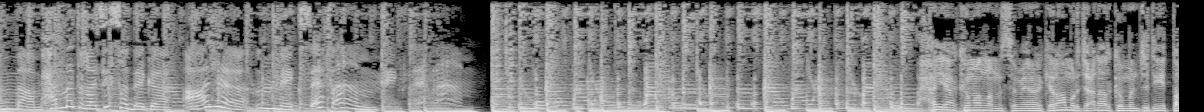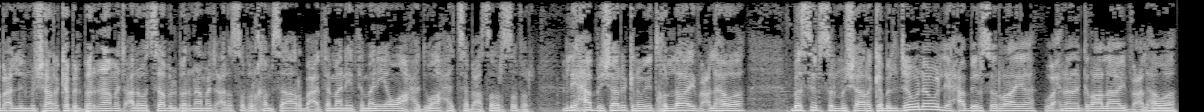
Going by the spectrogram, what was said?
مع محمد غازي صدقة على Mix FM حياكم الله مستمعينا الكرام. ورجعنا لكم من جديد طبعا للمشاركة بالبرنامج على واتساب البرنامج على صفر خمسة أربعة ثمانية, ثمانية واحد, واحد سبعة صفر صفر. اللي حاب يشاركنا ويدخل live على الهواء بس يرسل مشاركة بالجولة واللي حاب يرسل رأيه وإحنا نقرأ live على الهواء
